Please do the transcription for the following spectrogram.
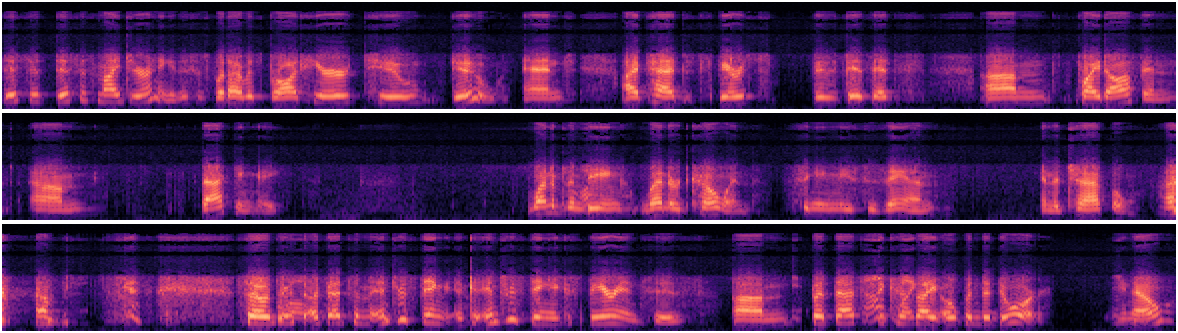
this is this is my journey. This is what I was brought here to do. And I've had spirits visits um, quite often, um, backing me. One of them being Leonard Cohen singing me Suzanne in the chapel. so there's I've had some interesting interesting experiences, um, but that's because like I it. opened the door. Mm-hmm. You know.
